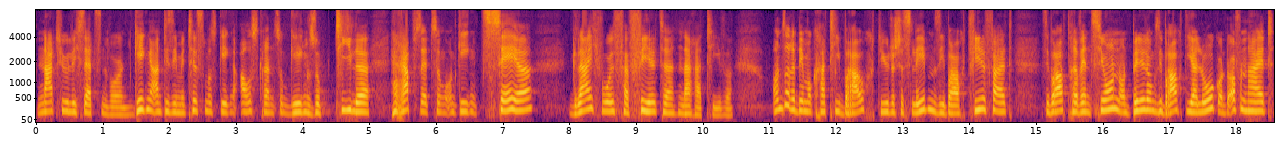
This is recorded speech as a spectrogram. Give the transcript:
natürlich setzen wollen. Gegen Antisemitismus, gegen Ausgrenzung, gegen subtile Herabsetzung und gegen zähe, gleichwohl verfehlte Narrative. Unsere Demokratie braucht jüdisches Leben, sie braucht Vielfalt, sie braucht Prävention und Bildung, sie braucht Dialog und Offenheit,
